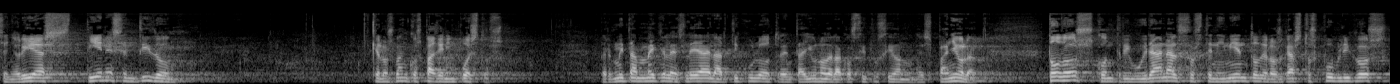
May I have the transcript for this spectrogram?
Señorías, ¿tiene sentido que los bancos paguen impuestos? Permítanme que les lea el artículo 31 de la Constitución española. Todos contribuirán al sostenimiento de los gastos públicos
